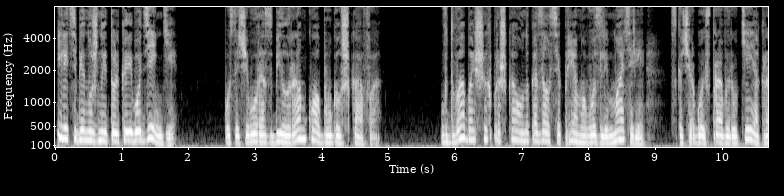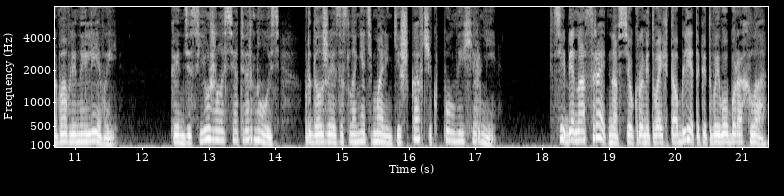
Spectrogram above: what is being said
Или тебе нужны только его деньги?» После чего разбил рамку об угол шкафа. В два больших прыжка он оказался прямо возле матери, с кочергой в правой руке и окровавленной левой. Кэнди съежилась и отвернулась, продолжая заслонять маленький шкафчик полной херни. «Тебе насрать на все, кроме твоих таблеток и твоего барахла!»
